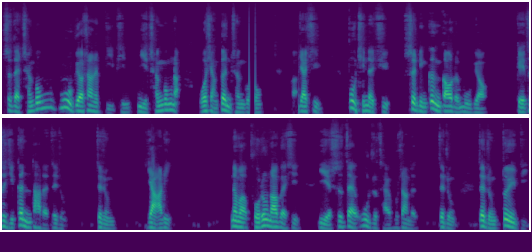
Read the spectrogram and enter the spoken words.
是在成功目标上的比拼，你成功了，我想更成功，大家去不停的去设定更高的目标，给自己更大的这种这种压力。那么普通老百姓也是在物质财富上的这种这种对比，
